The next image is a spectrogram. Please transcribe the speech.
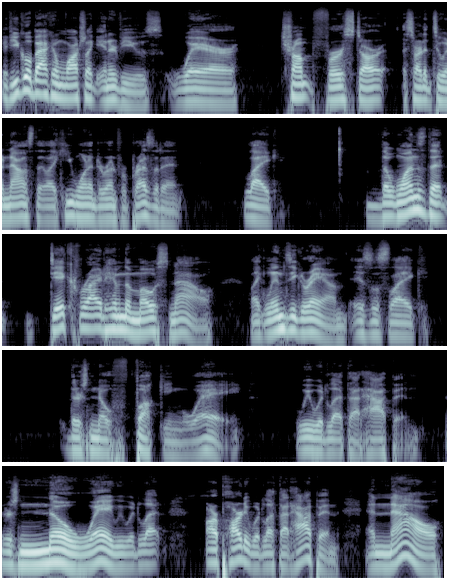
if you go back and watch like interviews where Trump first start started to announce that like he wanted to run for president, like the ones that dick ride him the most now, like Lindsey Graham is just like there's no fucking way we would let that happen. There's no way we would let our party would let that happen. And now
